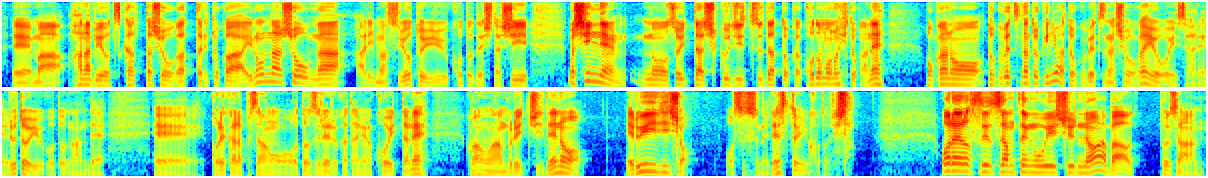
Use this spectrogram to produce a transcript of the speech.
えーまあ花火を使ったショーがあったりとかいろんなショーがありますよということでしたし、まあ、新年のそういった祝日だとか子どもの日とかね他の特別な時には特別なショーが用意されるということなんで、えーこれからプサンを訪れる方にはこういったねクワンワンブリッジでの LED ショーおすすめですということでした。What else is something we should know about Busan?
